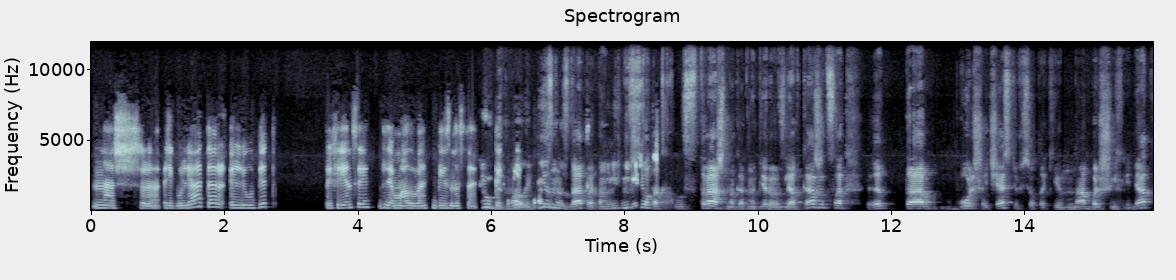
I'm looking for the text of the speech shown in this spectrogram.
наш э, регулятор любит преференции для малого бизнеса. Любит Какие? малый бизнес, да, поэтому не, не все так страшно, как на первый взгляд кажется. Это большей частью все-таки на больших ребят,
